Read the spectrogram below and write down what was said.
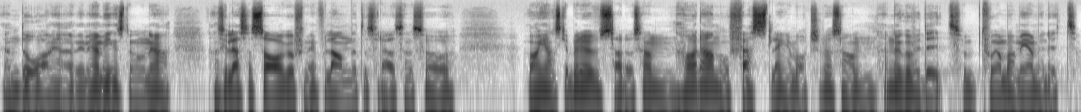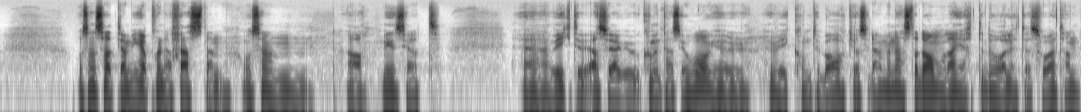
ändå. Jag, men jag minns någon gång när jag, han skulle läsa sagor för mig på landet och sådär. Sen så var han ganska berusad och sen hörde han någon fest längre bort. Så då sa han, nu går vi dit. Så tog han bara med mig dit. Och sen satt jag med på den där festen och sen ja, minns jag att Eh, vi gick till, alltså jag kommer inte ens ihåg hur, hur vi kom tillbaka och sådär. Men nästa dag mådde han jättedåligt. Jag såg att han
